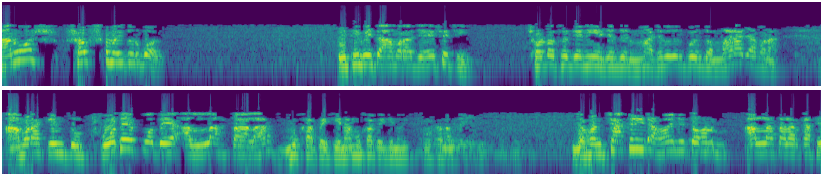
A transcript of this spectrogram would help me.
মানুষ সব সময় দুর্বল। পৃথিবীতে আমরা যে এসেছি ছোট থেকে নিয়ে যেদিন যতদিন পর্যন্ত মারা যাব না, আমরা কিন্তু পদে পদে আল্লাহ তালার মুখাপেখি না মুখাপেখি নই যখন চাকরিটা হয়নি, তখন আল্লাহ তালার কাছে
